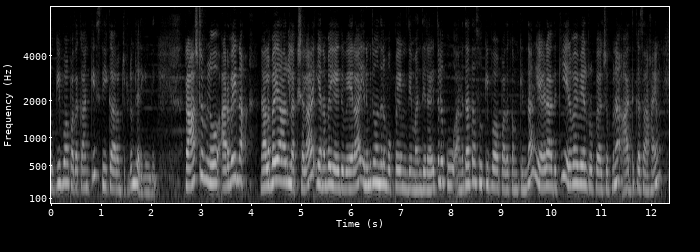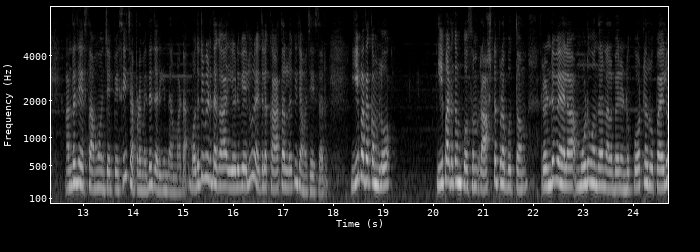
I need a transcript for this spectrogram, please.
సుఖీభావ పథకానికి శ్రీకారం చుట్టడం జరిగింది. రాష్ట్రంలో అరవై నలభై ఆరు లక్షల ఎనభై ఐదు వేల ఎనిమిది వందల ముప్పై ఎనిమిది మంది రైతులకు అన్నదాత సుఖీభావ పథకం కింద ఏడాదికి ఇరవై వేల రూపాయల చొప్పున ఆర్థిక సహాయం అందజేస్తాము అని చెప్పేసి చెప్పడం అయితే జరిగిందనమాట మొదటి విడతగా ఏడు వేలు రైతుల ఖాతాల్లోకి జమ చేశారు. ఈ పథకంలో ఈ పథకం కోసం రాష్ట్ర ప్రభుత్వం రెండు వేల మూడు వందల నలభై రెండు కోట్ల రూపాయలు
